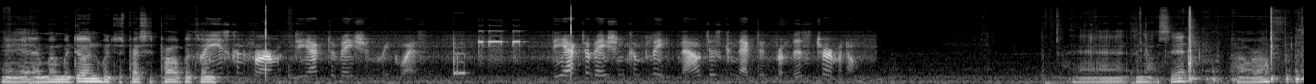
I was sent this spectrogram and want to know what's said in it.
Yeah, and when we're done, we just press this power button. Please confirm deactivation request. Deactivation complete. Now disconnected from this terminal. Uh, and that's it. Power off.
